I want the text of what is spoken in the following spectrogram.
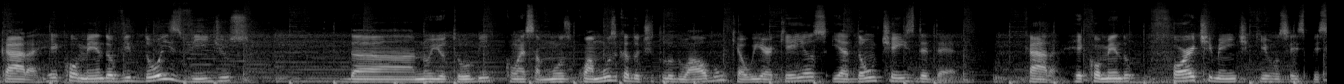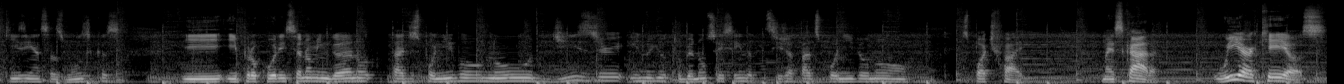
cara, recomendo. Eu vi dois vídeos da, no YouTube com essa música, com a música do título do álbum, que é We Are Chaos e a Don't Chase the Dead. Cara, recomendo fortemente que vocês pesquisem essas músicas e, e procurem. Se eu não me engano, tá disponível no Deezer e no YouTube. Eu não sei se ainda se já tá disponível no Spotify. Mas cara, We Are Chaos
